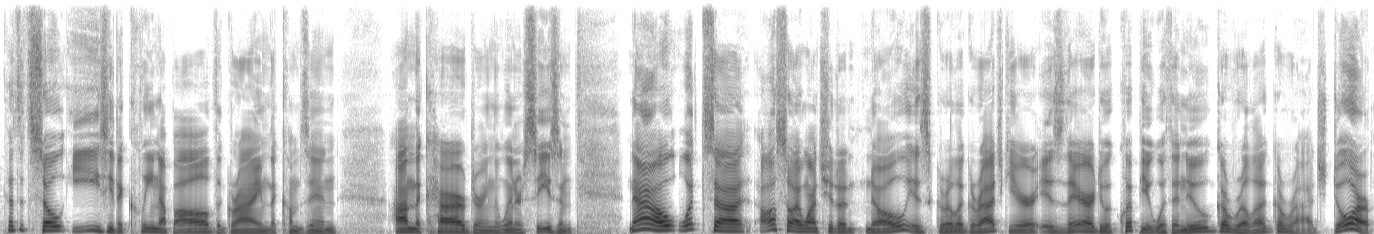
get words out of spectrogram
Because it's so easy to clean up all the grime that comes in on the car during the winter season. Now, what's uh, also I want you to know is Gorilla Garage Gear is there to equip you with a new Gorilla Garage door.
